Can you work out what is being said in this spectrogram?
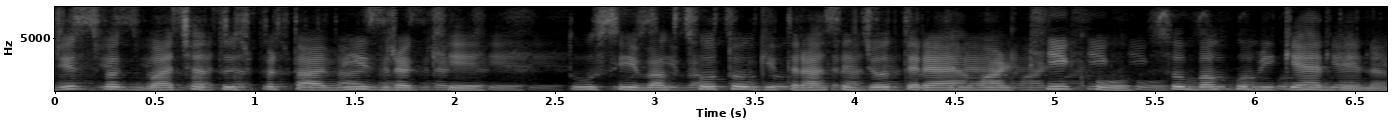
जिस वक्त बादशाह तुझ पर तावीज़ रखे तू उसी वक्त सोतों की तरह से जो तेरा अहवाल ठीक हो सो बखूबी कह देना।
